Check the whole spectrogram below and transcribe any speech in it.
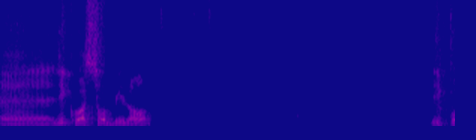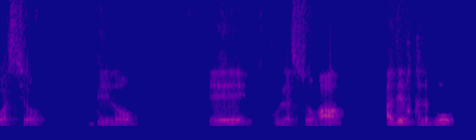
euh, l'équation bilan l'équation bilan et on la sera غادي نقلبوا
